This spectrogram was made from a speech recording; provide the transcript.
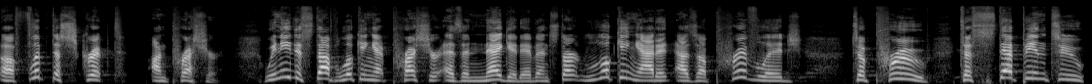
uh, flip the script on pressure. We need to stop looking at pressure as a negative and start looking at it as a privilege to prove, to step into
